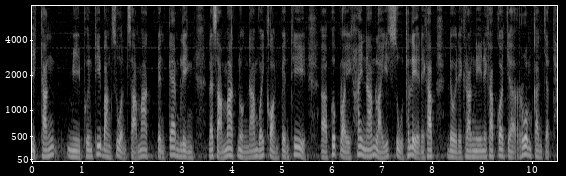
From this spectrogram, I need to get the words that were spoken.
อีกทั้งมีพื้นที่บางส่วนสามารถเป็นแก้มลิง และสามารถหน่วงน้ำไว้ก่อนเป็นที่เอ่อเพื่อปล่อยให้น้ำไหลสู่ทะเลนะครับ โดยในครั้งนี้นะครับก็จะร่วมกันจัดท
